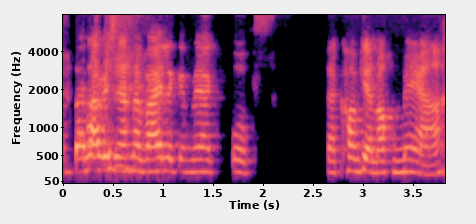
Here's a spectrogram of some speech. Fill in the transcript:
Und dann habe ich nach einer Weile gemerkt, ups, da kommt ja noch mehr.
